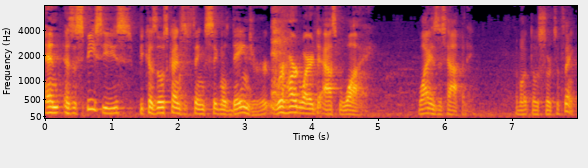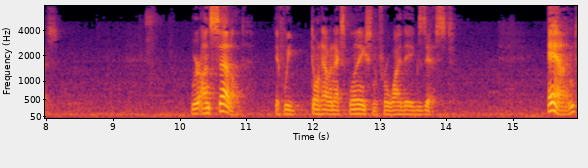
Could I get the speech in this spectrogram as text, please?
And as a species, because those kinds of things signal danger, we're hardwired to ask why. Why is this happening? About those sorts of things. We're unsettled if we don't have an explanation for why they exist. And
